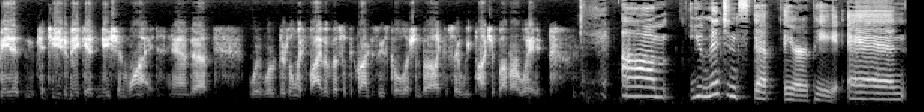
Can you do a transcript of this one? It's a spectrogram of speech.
made it and continue to make it nationwide. And uh, we're, we're, there's only five of us at the Chronic Disease Coalition, but I like to say we punch above our weight. Um, you mentioned step therapy, and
